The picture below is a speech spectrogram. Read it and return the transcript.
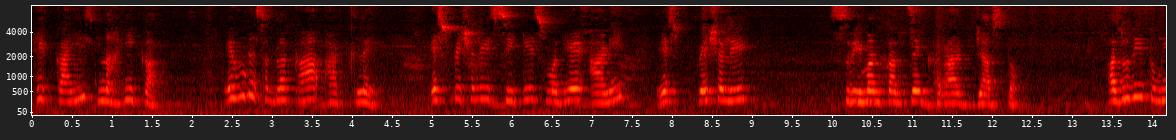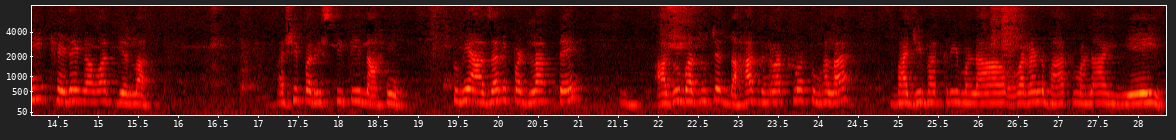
हे काहीच नाही का? एवढं सगळं का आटले एस्पेशली सिटीजमध्ये आणि एस्पेशली श्रीमंतांचे घरात जास्त. अजूनही तुम्ही खेडेगावात गेलात. अशी परिस्थिती नाही. तुम्ही आजारी पडलात ते आजूबाजूचे दहा घरातनं तुम्हाला भाजी भाकरी म्हणा वरण भात म्हणा येईल.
